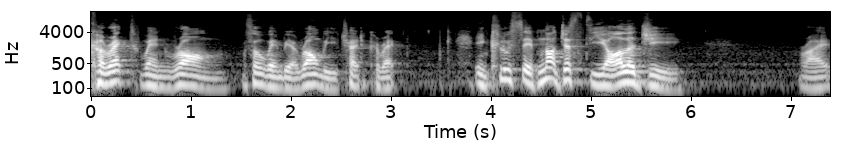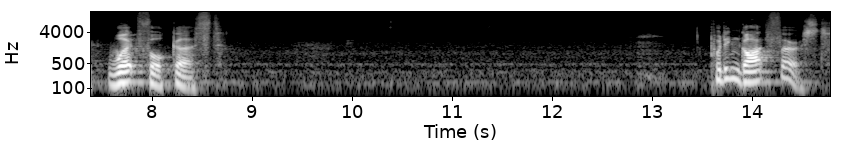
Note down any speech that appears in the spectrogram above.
correct when wrong. So when we are wrong, we try to correct. Inclusive, not just theology, right? Word focused. Putting God first.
